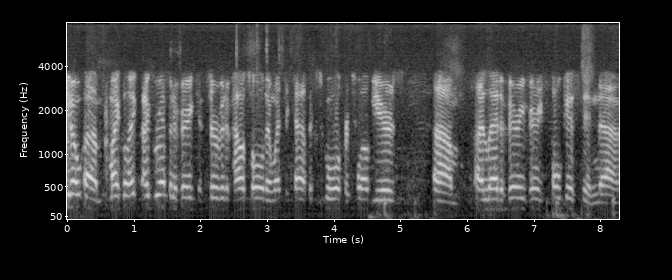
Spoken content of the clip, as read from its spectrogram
You know, um, Michael, I, I grew up in a very conservative household and went to Catholic school for 12 years. Um, I led a very, very focused and uh,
